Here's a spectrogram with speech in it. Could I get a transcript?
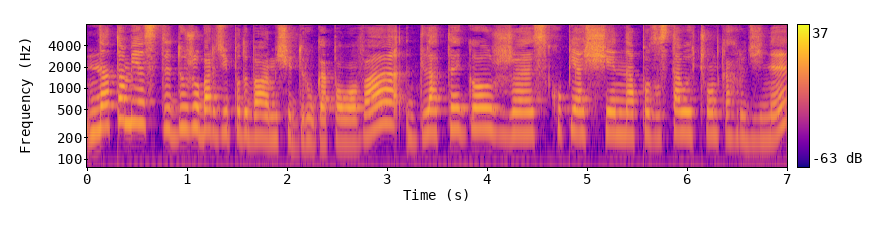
Natomiast dużo bardziej podobała mi się druga połowa, dlatego że skupia się na pozostałych członkach rodziny.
